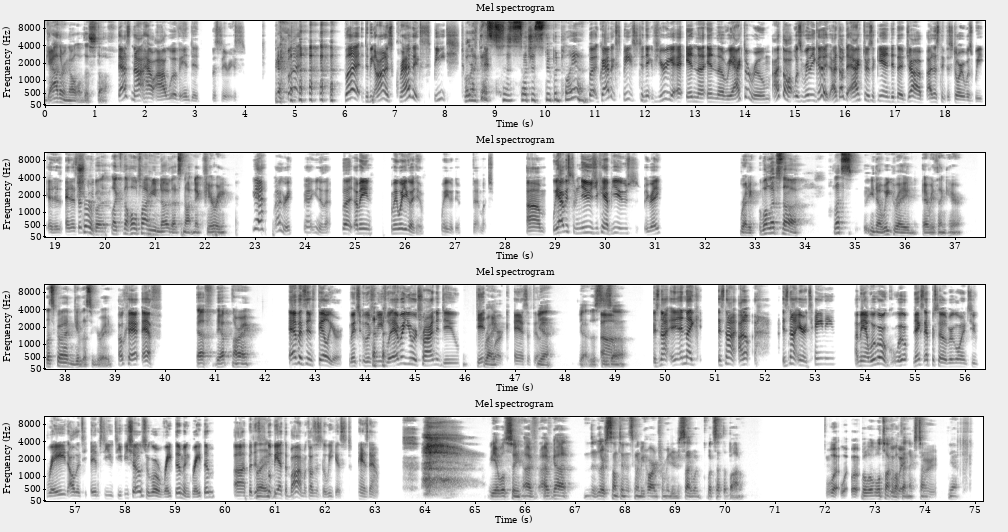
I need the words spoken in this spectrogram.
gathering all of this stuff. That's not how I would have ended the series. But, But to be honest, Gravik's speech towards like that's s- such a stupid plan. But Gravik's speech to Nick Fury in the in the reactor room, I thought was really good. I thought the actors again did their job. I just think the story was weak, and it, and it's sure, but like the whole time you know that's not Nick Fury. yeah, I agree. Yeah, you know that. But I mean, I mean, what are you gonna do? What are you gonna do? That much. Um, we have some news you can't abuse. Are you ready? Ready. Well, let's uh let's you know, we grade everything here. Let's go ahead and give this a grade. Okay, F. F. Yep. All right. F is in failure, which which means whatever you were trying to do didn't Right. work, and it's a failure. Yeah. Yeah. This is Um, uh it's not and like it's not i don't it's not entertaining i mean we're going we're, next episode we're going to grade all the t- mcu tv shows we're going to rate them and grade them uh but this is going to be at the bottom because it's the weakest hands down Yeah, we'll see. I've I've got there's something that's going to be hard for me to decide what, what's at the bottom. what what, what But we'll, we'll talk We'll about wait. that next time. right Yeah.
